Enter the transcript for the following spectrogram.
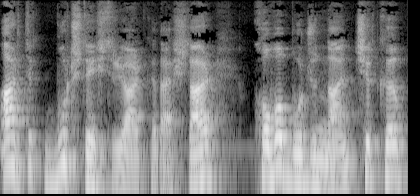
artık burç değiştiriyor arkadaşlar. Kova burcundan çıkıp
